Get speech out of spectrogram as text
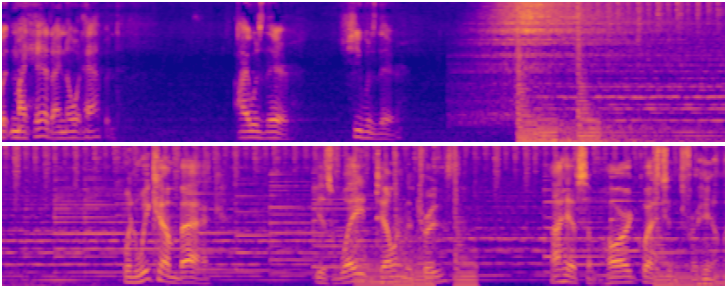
But in my head, I know what happened. I was there. She was there. When we come back, is Wade telling the truth? I have some hard questions for him.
